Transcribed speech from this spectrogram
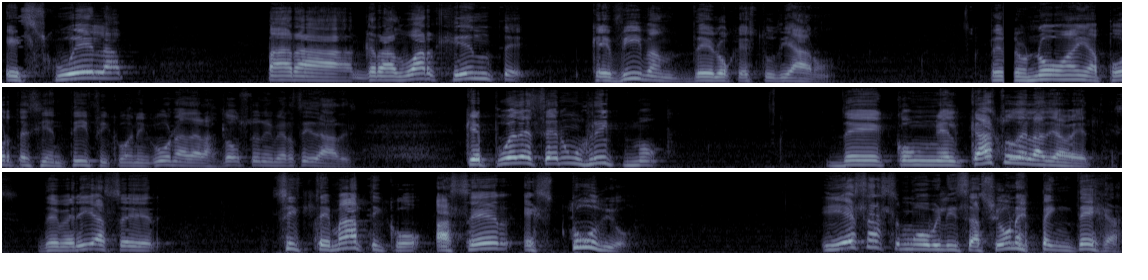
escuela para graduar gente que vivan de lo que estudiaron. Pero no hay aporte científico en ninguna de las dos universidades, que puede ser un ritmo de, con el caso de la diabetes, debería ser sistemático hacer estudios y esas movilizaciones pendejas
